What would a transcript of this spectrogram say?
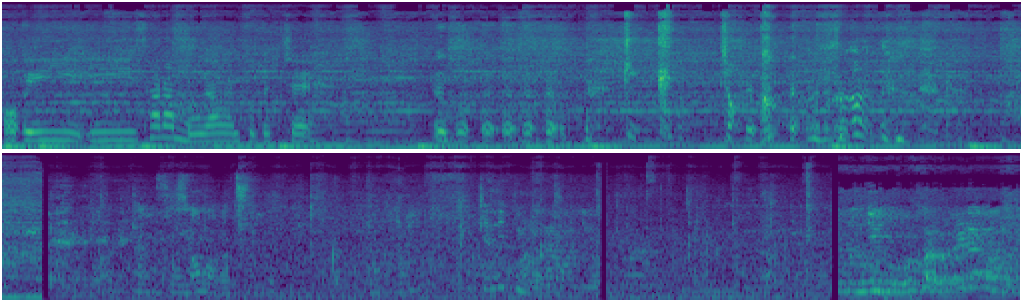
어, 이, 이 사람 모양은 도대체. 으, 으, 으, 으, 으, 으. 키크, 저, 으, 으, 으. 그냥 동남아 같은데? 필리핀 같아. 언니 몰카로 끌려가는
